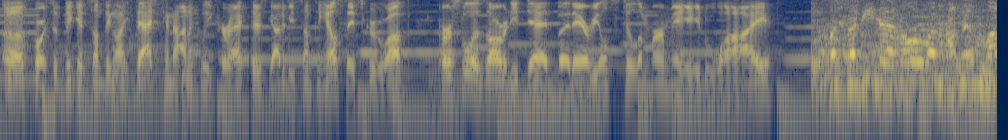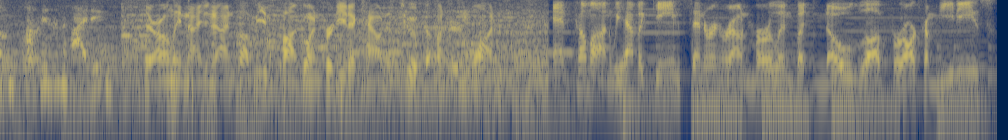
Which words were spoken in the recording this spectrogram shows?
Uh, of course, if they get something like that canonically correct, there's got to be something else they screw up. Ursula's already dead, but Ariel's still a mermaid. Why? But Perdita and all 101 puppies in hiding? There are only 99 puppies. Pongo and Perdita count as two of the 101. And come on, we have a game centering around Merlin, but no love for Archimedes?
